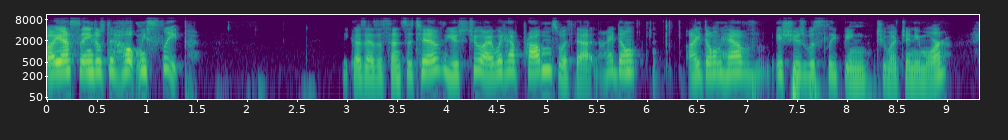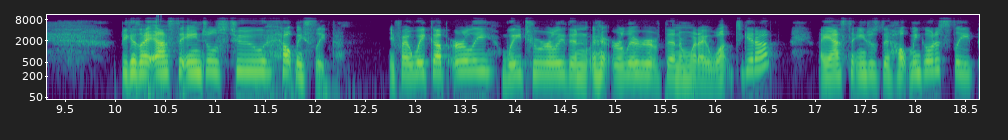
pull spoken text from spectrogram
I ask the angels to help me sleep because as a sensitive used to I would have problems with that. I don't I don't have issues with sleeping too much anymore because I ask the angels to help me sleep. If I wake up early, way too early than earlier than what I want to get up, I ask the angels to help me go to sleep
